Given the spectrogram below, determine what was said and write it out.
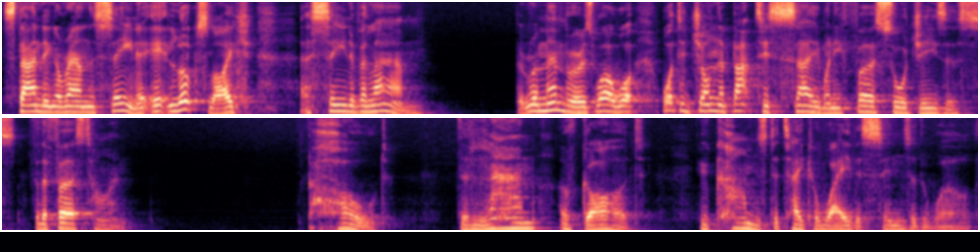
standing around the scene. It, it looks like a scene of a lamb. But remember as well, what, what did John the Baptist say when he first saw Jesus for the first time? Behold, the Lamb of God who comes to take away the sins of the world.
